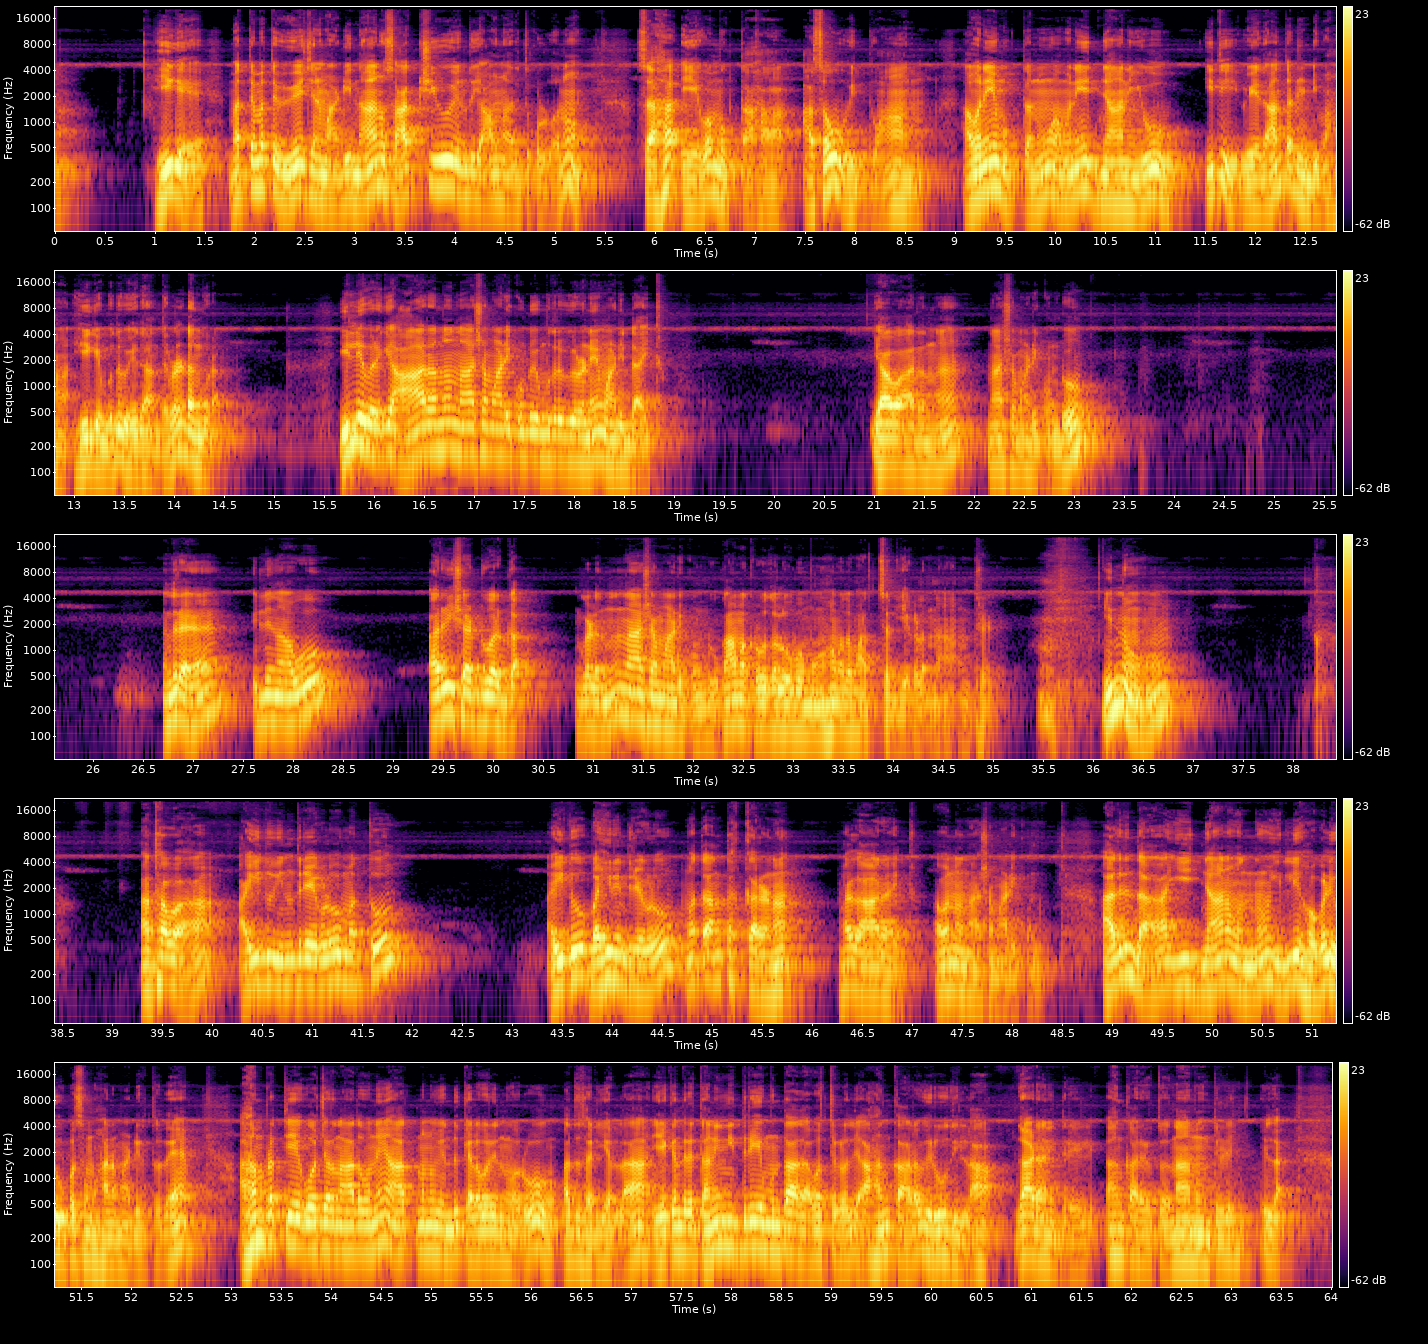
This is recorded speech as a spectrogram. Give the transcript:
ಹೀಗೆ ಮತ್ತೆ ಮತ್ತೆ ವಿವೇಚನೆ ಮಾಡಿ ನಾನು ಸಾಕ್ಷಿಯು ಎಂದು ಯಾವನು ಅರಿತುಕೊಳ್ಳುವನು ಸಹ ಏವ ಮುಕ್ತ, ಅಸೌ ವಿದ್ವಾನ್. ಅವನೇ ಮುಕ್ತನು, ಅವನೇ ಜ್ಞಾನಿಯೂ ಇತಿ ವೇದಾಂತ ಡಿಂಡಿಮಃ. ಹೀಗೆಂಬುದು ವೇದಾಂತಗಳ ಡಂಗುರ. ಇಲ್ಲಿಯವರೆಗೆ ಆರನ್ನು ನಾಶ ಮಾಡಿಕೊಂಡು ಎಂಬುದರ ವಿವರಣೆ ಮಾಡಿದ್ದಾಯಿತು. ಯಾವ ಆರನ್ನು ನಾಶ ಮಾಡಿಕೊಂಡು? ಅಂದರೆ ಇಲ್ಲಿ ನಾವು ಅರಿಷಡ್ವರ್ಗಗಳನ್ನು ನಾಶ ಮಾಡಿಕೊಂಡು, ಕಾಮಕ್ರೋಧ, ಲೋಭ ಮೋಹಮದ ಮಾತ್ಸರ್ಯಗಳನ್ನು ಅಂಥೇಳಿ ಇನ್ನು ಅಥವಾ ಐದು ಇಂದ್ರಿಯಗಳು ಮತ್ತು ಐದು ಬಹಿರಿಂದ್ರಿಯಗಳು ಮತ್ತು ಅಂತಃಕರಣ. ಹಾಗೆ ಆರಾಯಿತು. ಅವನ್ನು ನಾಶ ಮಾಡಿಕೊಂಡು. ಆದ್ದರಿಂದ ಈ ಜ್ಞಾನವನ್ನು ಇಲ್ಲಿ ಹೊಗಳಿ ಉಪಸಂಹಾರ ಮಾಡಿರ್ತದೆ. ಅಹಂ ಪ್ರತ್ಯಯ ಗೋಚರನಾದವನೇ ಆತ್ಮನು ಎಂದು ಕೆಲವರೆನ್ನುವರು. ಅದು ಸರಿಯಲ್ಲ. ಏಕೆಂದರೆ ತನಿನಿದ್ರೆಯೇ ಮುಂತಾದ ಅವಸ್ಥೆಗಳಲ್ಲಿ ಅಹಂಕಾರವಿರುವುದಿಲ್ಲ. ಗಾಢ ನಿದ್ರೆಯಲ್ಲಿ ಅಹಂಕಾರ ಇರ್ತದೆ. ನಾನು ಅಂತೇಳಿ ಇಲ್ಲ.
